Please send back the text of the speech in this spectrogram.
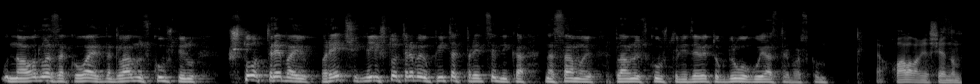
na odlazak ovaj na glavnu skupštinu što trebaju reći ili što trebaju pitati predsjednika na samoj glavnoj skupštini 9.2. u Jastrebarskom. hvala vam još jednom.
